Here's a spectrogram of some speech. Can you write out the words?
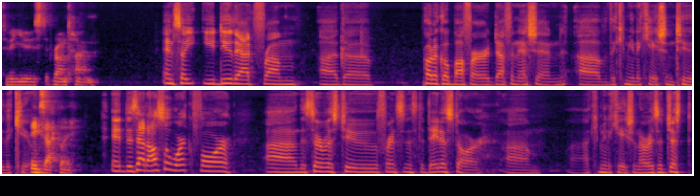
to be used at runtime. And so you do that from uh, the protocol buffer definition of the communication to the queue. Exactly. And does that also work for uh, the service to, for instance, the data store um, uh, communication, or is it just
